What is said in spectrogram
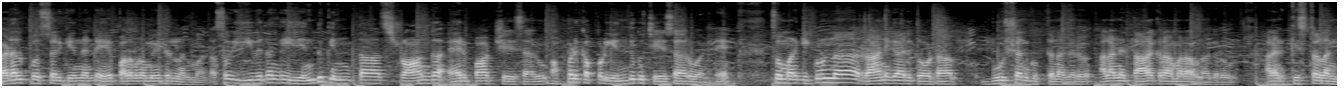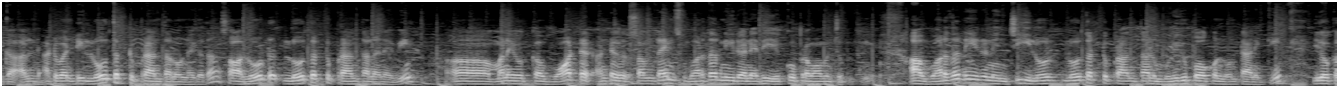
వెడల్పు వచ్చేసరికి ఏంటంటే పదమూడు మీటర్లు అనమాట సో ఈ విధంగా ఇది ఎందుకు ఇంత స్ట్రాంగ్గా ఏర్పాటు చేశారు? అప్పటికప్పుడు ఎందుకు చేశారు అంటే సో మనకి ఇక్కడున్న రాణిగారి తోట భూషణ్ గుప్త నగర్ అలానే తారక రామారావు నగరు అలానే కిష్టలంక అటువంటి లోతట్టు ప్రాంతాలు ఉన్నాయి కదా. సో ఆ లోత లోతట్టు ప్రాంతాలు అనేవి మన యొక్క వాటర్ అంటే సమ్టైమ్స్ వరద నీరు అనేది ఎక్కువ ప్రభావం చూపుతుంది. ఆ వరద నీరు నుంచి ఈ లో లోతట్టు ప్రాంతాలు మునిగిపోకుండా ఉండటానికి ఇది ఒక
